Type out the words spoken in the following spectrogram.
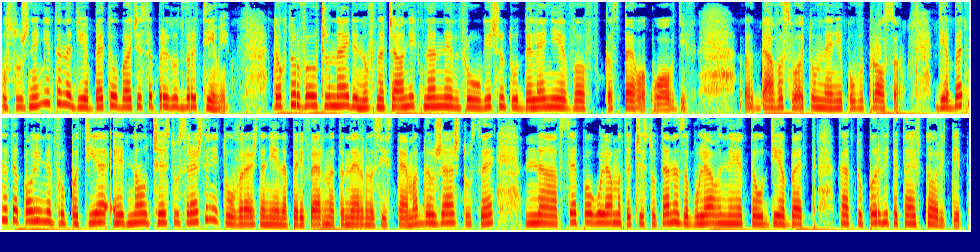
Осложненията на диабета обаче са предотвратими. Доктор Вълчо Найденов, началник на неврологичното отделение в Каспела, Пловдив, дава своето мнение по въпроса. Диабетната полиневропатия е едно от често срещаните увреждания на периферната нервна система, дължащо се на все по-голямата частота на заболяванията от диабет, както първи, така и втори тип.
